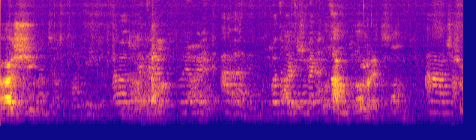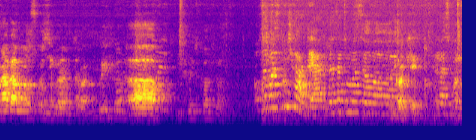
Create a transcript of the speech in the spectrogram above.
Uh, și... Da, cum vreți. Și mai aveam un singur întrebare. Uh, o să vă răspund și la a treia, lăsați-mă să okay. răspund.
